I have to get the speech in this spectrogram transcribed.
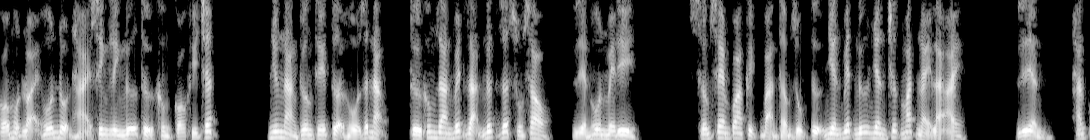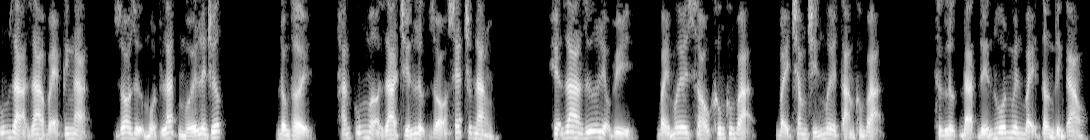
có một loại hỗn độn hải sinh linh nữ tử không có khí chất. Nhưng nàng thương thế tựa hồ rất nặng, từ không gian vết dạn nứt rất xuống sau, liền hôn mê đi. Sớm xem qua kịch bản thẩm dục tự nhiên biết nữ nhân trước mắt này là ai. Liền, hắn cũng giả ra vẻ kinh ngạc, do dự một lát mới lên trước. Đồng thời, hắn cũng mở ra chiến lược dò xét chức năng. Hiện ra dữ liệu vì bảy mươi sáu không không vạn, bảy trăm chín mươi tám không vạn. Thực lực đạt đến hôn nguyên bảy tầng đỉnh cao.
